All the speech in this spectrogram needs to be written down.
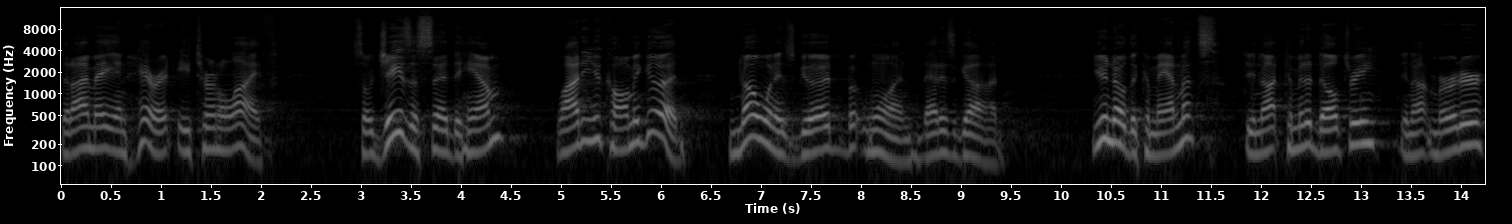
that I may inherit eternal life? So Jesus said to him, Why do you call me good? No one is good but one, that is God. You know the commandments do not commit adultery, do not murder,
